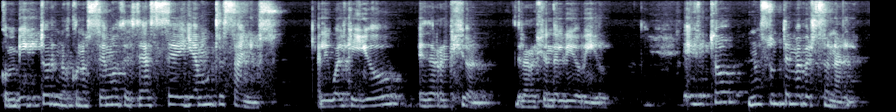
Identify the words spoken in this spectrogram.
Con Víctor nos conocemos desde hace ya muchos años. Al igual que yo, es de región, de la región del Biobío. Esto no es un tema personal,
